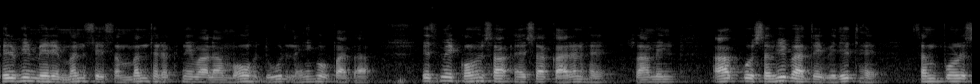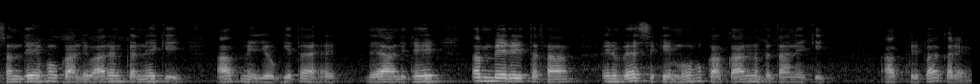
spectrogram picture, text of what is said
फिर भी मेरे मन से संबंध रखने वाला मोह दूर नहीं हो पाता। इसमें कौन सा ऐसा कारण है? स्वामिन, आपको सभी बातें विदित है। संपूर्ण संदेहों का निवारण करने की आप में योग्यता है। दयानिधे, अब मेरे तथा इन वैश्य के मोह का कारण बताने की आप कृपा करें।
